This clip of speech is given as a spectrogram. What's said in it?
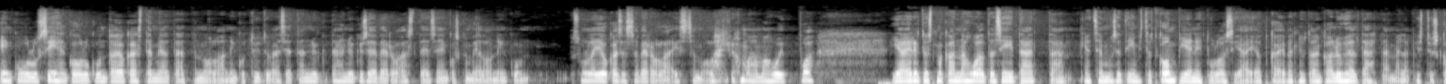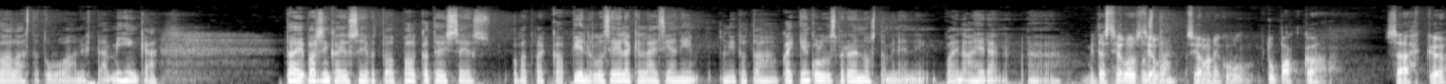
en kuulu siihen koulukuntaan, joka sitä mieltä, että me ollaan niin kuin tyytyväisiä tämän, tähän nykyiseen veroasteeseen, koska meillä on niin kuin, sulle jokaisessa verolajissa me ollaan jo maailman huippua. Ja erityisesti mä kannan huolta siitä, että, että sellaiset ihmiset, jotka on pienituloisia jotka eivät nyt ainakaan lyhyellä tähtäimellä pysty skaalaa sitä tuloaan yhtään mihinkään, tai varsinkaan jos he eivät ole palkkatöissä, jos ovat vaikka pieniluoisia eläkeläisiä, niin, niin tota, kaikkien kulutusverojen nostaminen niin painaa heidän ää, Mitä siellä on? Siellä on, siellä on niin tupakka, sähkö,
